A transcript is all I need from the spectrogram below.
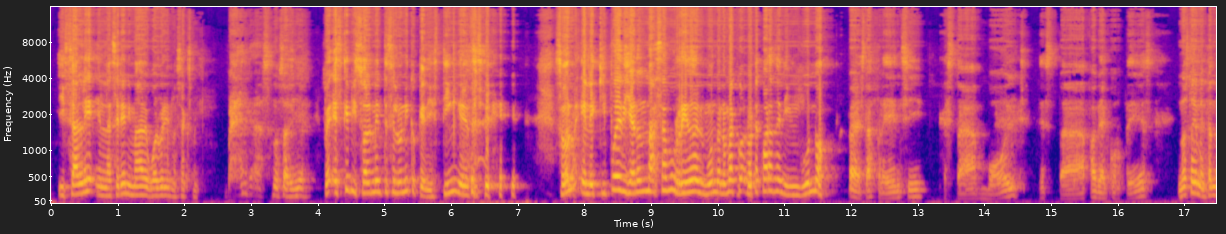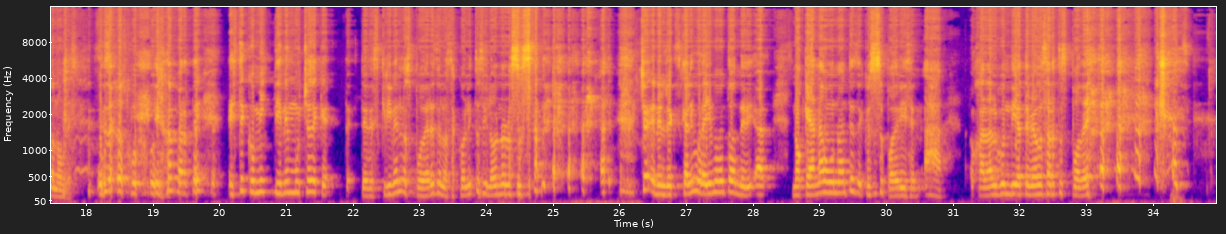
Y sale en la serie animada de Wolverine y los X-Men. Vergas, no sabía. es que visualmente es el único que distingue. Son el equipo de villanos más aburrido del mundo. No, me no te acuerdas de ninguno. Está Frenzy, está Boyd, está Fabián Cortés. No estoy inventando nombres. y aparte, este cómic tiene mucho de que te, describen los poderes de los acólitos y luego no los usan. en el de Excalibur hay un momento donde ah, noquean a uno antes de que use su poder y dicen, ah, ojalá algún día te vea usar tus poderes.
